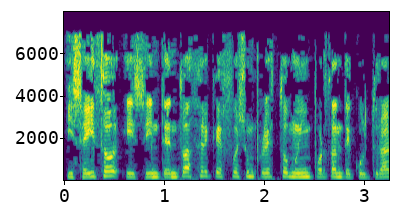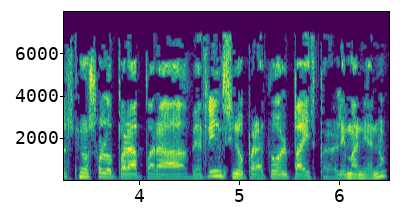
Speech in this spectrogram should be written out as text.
y se hizo, y se intentó hacer que fuese un proyecto muy importante cultural, no solo para, para Berlín, sino para todo el país, para Alemania, ¿no?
